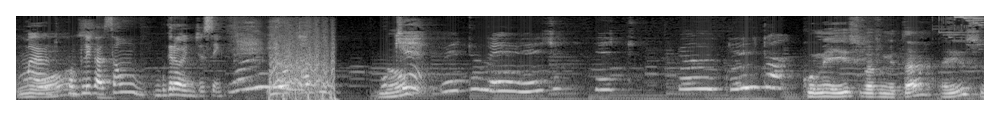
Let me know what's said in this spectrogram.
uma Nossa. complicação grande, assim. E eu tava. O Não? quê? Comer isso vai vomitar? É isso?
